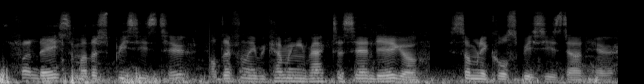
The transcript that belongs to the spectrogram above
It's a fun day, some other species too. I'll definitely be coming back to San Diego. So many cool species down here.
